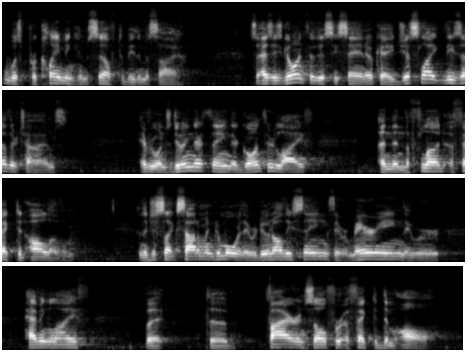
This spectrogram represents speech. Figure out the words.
was proclaiming himself to be the Messiah. So as he's going through this, he's saying, okay, just like these other times, Everyone's doing their thing, they're going through life, and then the flood affected all of them. And then just like Sodom and Gomorrah, they were doing all these things, they were marrying, they were having life, but the fire and sulfur affected them all.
